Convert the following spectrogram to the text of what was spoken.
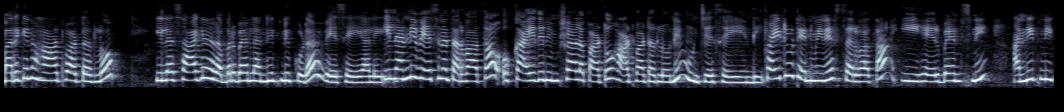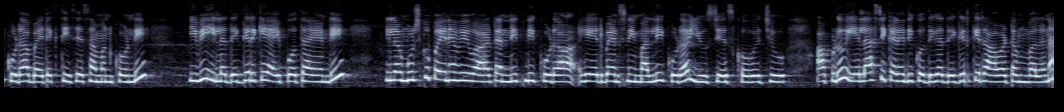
మరిగిన హాట్ వాటర్లో ఇలా సాగిన రబ్బర్ బ్యాండ్లు అన్నింటినీ కూడా వేసేయాలి. ఇలా అన్ని వేసిన తర్వాత ఒక ఐదు నిమిషాల పాటు హాట్ వాటర్లోనే ఉంచేసేయండి. ఫైవ్ టు టెన్ మినిట్స్ తర్వాత ఈ హెయిర్ బ్యాండ్స్ని అన్నిటినీ కూడా బయటకు తీసేసామనుకోండి ఇవి ఇలా దగ్గరికి అయిపోతాయండి. ఇలా ముడుచుకుపోయినవి వాటన్నిటిని కూడా హెయిర్ బ్యాండ్స్ని మళ్ళీ కూడా యూస్ చేసుకోవచ్చు. అప్పుడు ఎలాస్టిక్ అనేది కొద్దిగా దగ్గరికి రావటం వలన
